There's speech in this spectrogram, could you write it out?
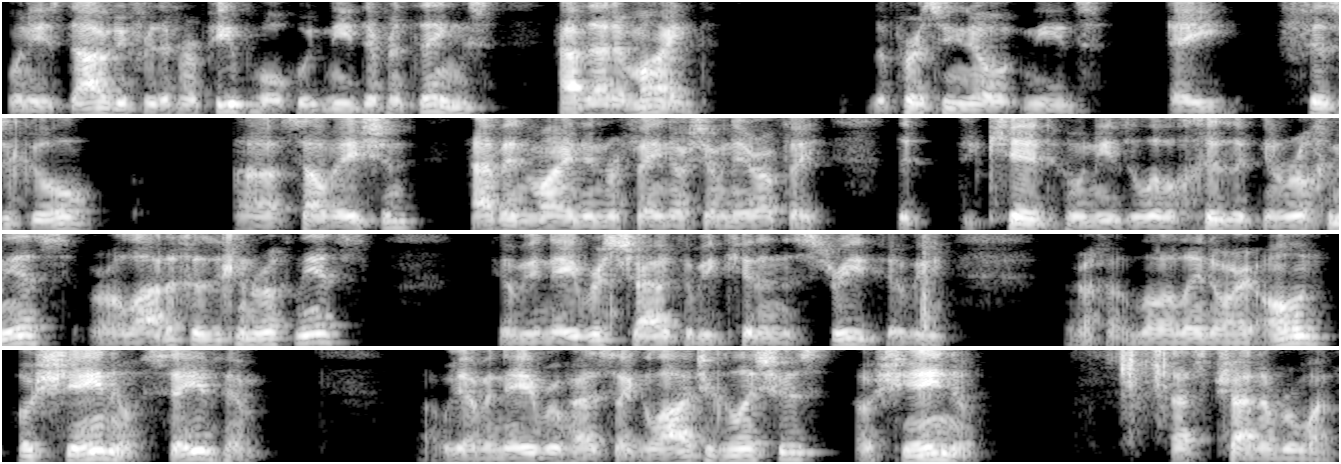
when he's davening for different people who need different things. Have that in mind. The person you know needs a physical uh, salvation. Have in mind in Rafein Hashem the, the kid who needs a little chizik and ruchnias or a lot of chizik and ruchnias. Could be a neighbor's child, could be a kid in the street, could be our own. Hoshienu, save him. Uh, we have a neighbor who has psychological issues. Hoshienu. That's shot number one.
